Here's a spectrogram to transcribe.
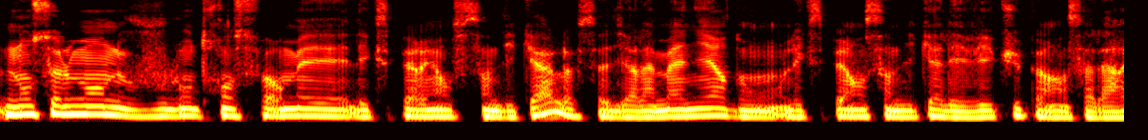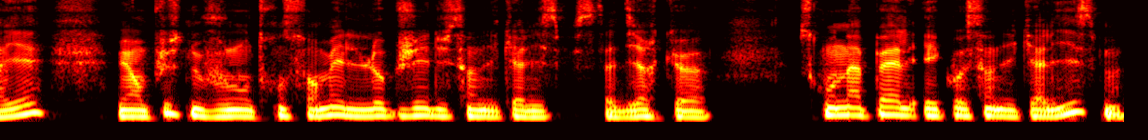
non seulement nous voulons transformer l'expérience syndicale, c'est-à-dire la manière dont l'expérience syndicale est vécue par un salarié, mais en plus nous voulons transformer l'objet du syndicalisme, c'est-à-dire que ce qu'on appelle éco-syndicalisme,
